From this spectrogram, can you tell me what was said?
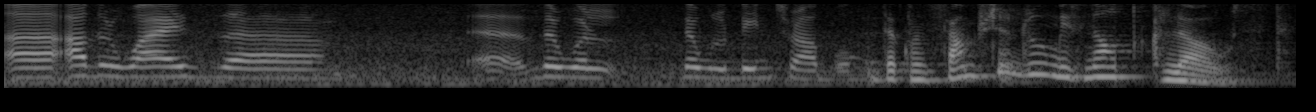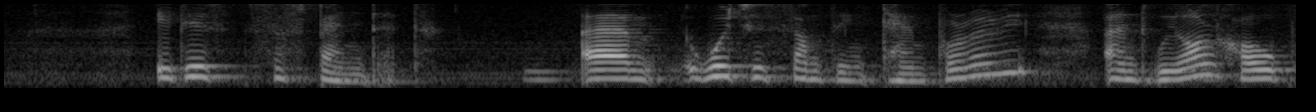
Uh, otherwise, uh, uh, they will they will be in trouble. The consumption room is not closed; it is suspended, um, which is something temporary, and we all hope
